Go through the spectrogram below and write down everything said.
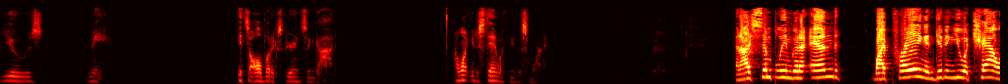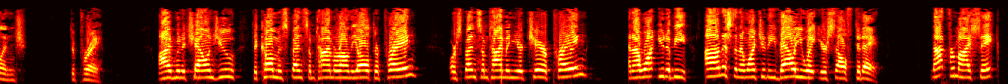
Use me. It's all about experiencing God. I want you to stand with me this morning. And I simply am going to end by praying and giving you a challenge to pray. I'm going to challenge you to come and spend some time around the altar praying or spend some time in your chair praying. And I want you to be honest and I want you to evaluate yourself today. Not for my sake,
